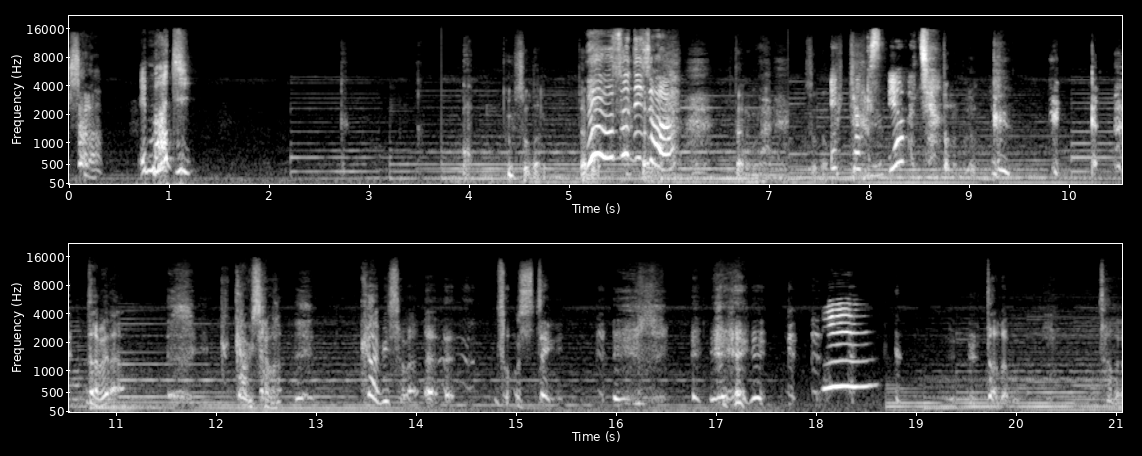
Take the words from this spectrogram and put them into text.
さらえマジ？嘘だろ。え嘘でしょ。頼むそんなことえ言ってくれ泣き山ちゃん。ダメだ。神様。神様。どうして。頼む。頼む。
